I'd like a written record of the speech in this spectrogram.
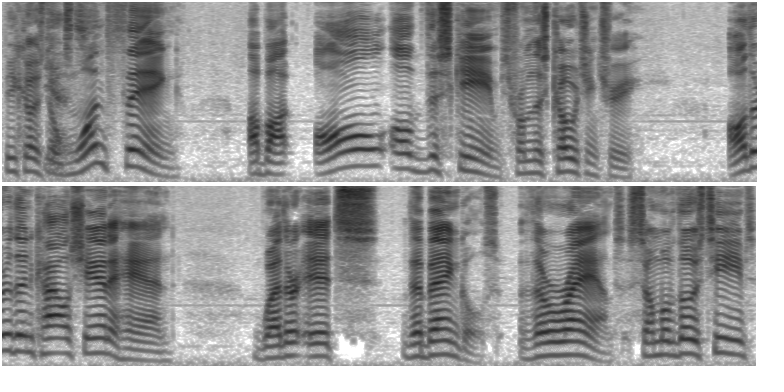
Because the yes. one thing about all of the schemes from this coaching tree, other than Kyle Shanahan, whether it's the Bengals, the Rams, some of those teams,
